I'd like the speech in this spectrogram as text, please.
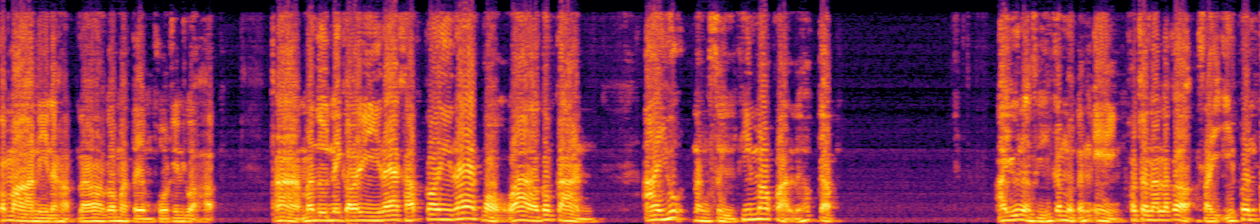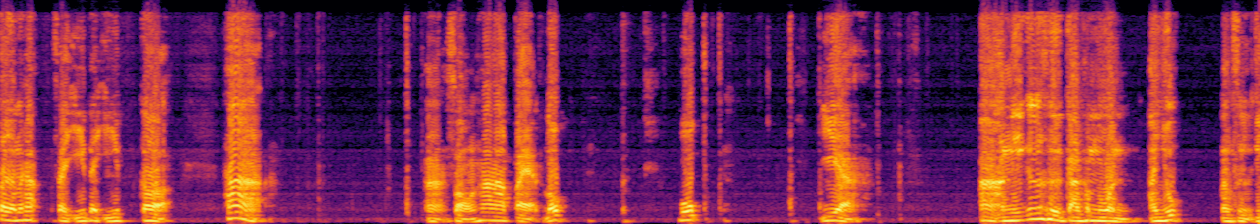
ก็มานี้นะครับ แล้วก็มาเติมโค้ดกันดีกว่าครับ อ่า มาดูในกรณีแรกครับ กรณีแรกบอกว่าเราต้องการอายุหนังสือที่มากกว่าหรือเท่ากับ อายุหนังสือที่กำหนดนั่นเอง เพราะฉะนั้นแล้วก็ใส่ if เพิ่มเติมนะครับใส่ if ใน if ก็ถ้าอ่าสองห้าแปดลบ book year อ่า อันนี้ก็คือการคำนวณอายุหนังสือจ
